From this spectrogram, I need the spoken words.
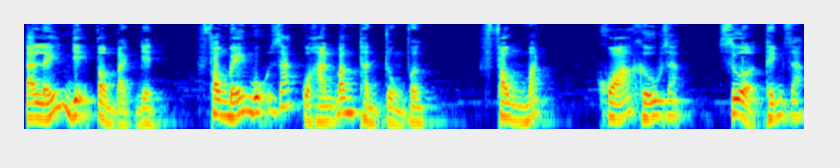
Ta lấy nhị phẩm bạch điên, phong bế ngũ giác của hàn băng thần trùng vương, phong mắt, khóa khứu giác, sửa thính giác.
